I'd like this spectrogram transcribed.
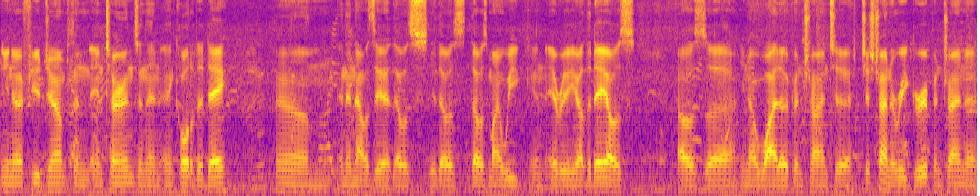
you know, a few jumps and, and turns, and then and called it a day. Um, and then that was it. That was that was that was my week. And every other day, I was I was uh, you know wide open, trying to just trying to regroup and trying to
